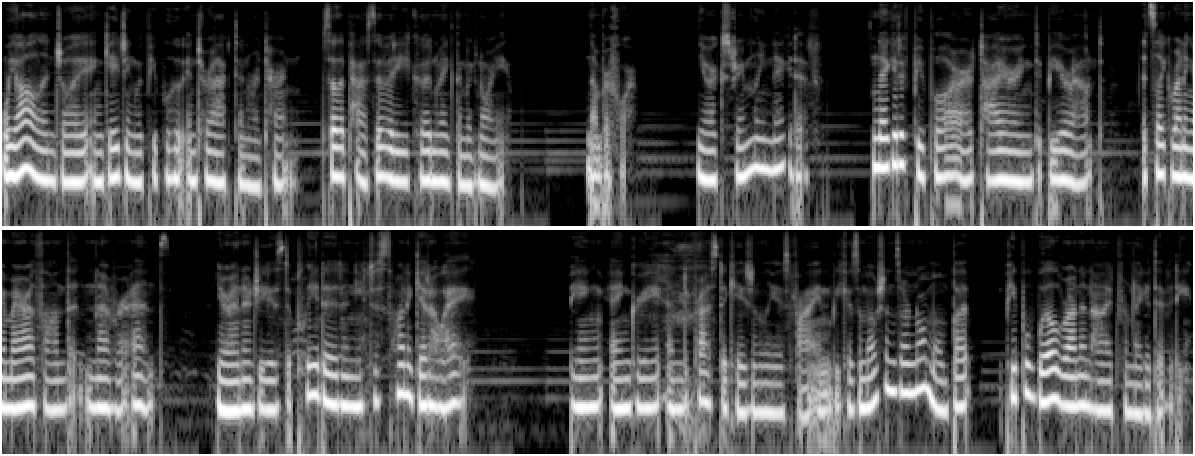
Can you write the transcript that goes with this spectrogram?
We all enjoy engaging with people who interact in return, so the passivity could make them ignore you. Number four, you're extremely negative. Negative people are tiring to be around. It's like running a marathon that never ends. Your energy is depleted and you just wanna get away. Being angry and depressed occasionally is fine because emotions are normal, but people will run and hide from negativity.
